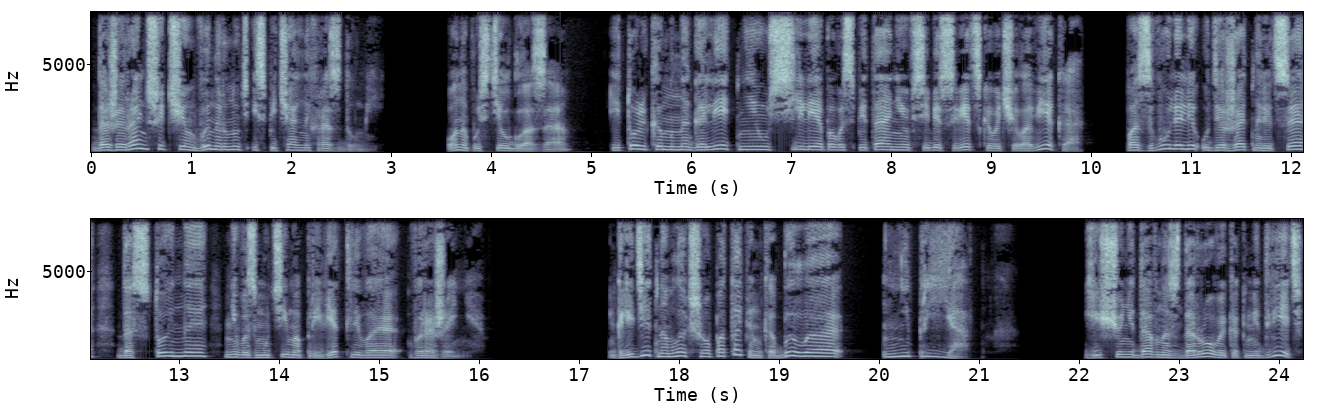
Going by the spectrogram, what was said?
даже раньше, чем вынырнуть из печальных раздумий. Он опустил глаза, и только многолетние усилия по воспитанию в себе светского человека позволили удержать на лице достойное, невозмутимо приветливое выражение. Глядеть на младшего Потапенко было неприятно. Еще недавно здоровый, как медведь,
